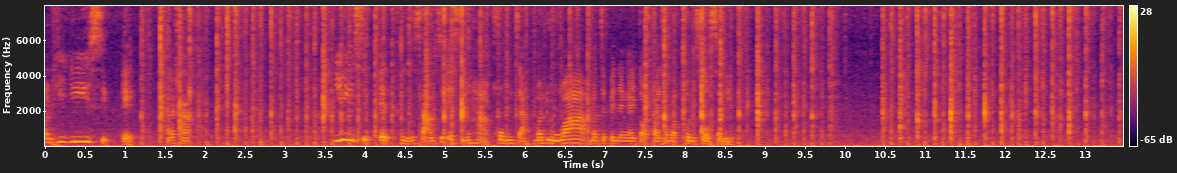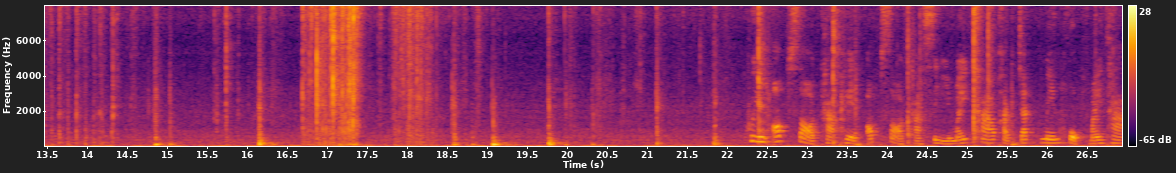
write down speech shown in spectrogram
วันที่ 21 นะคะ 21 ถึง 31 สิงหาคมจะมาดูว่ามันจะเป็นยังไงต่อไปสำหรับคนโสดสนิท Queen of Swords ค่ะ Page of Swords ค่ะ4ไม้เท้าค่ะ Judgment 6ไม้เท้า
